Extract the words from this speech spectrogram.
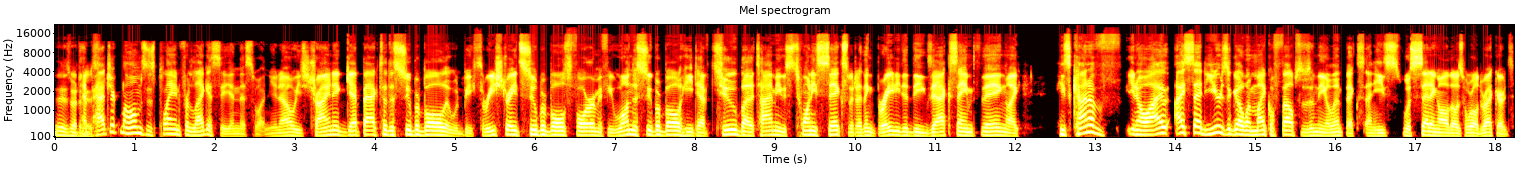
it is what it and is. Patrick Mahomes is playing for legacy in this one. You know, he's trying to get back to the Super Bowl. It would be three straight Super Bowls for him. If he won the Super Bowl, he'd have two by the time he was 26, which I think Brady did the exact same thing. Like he's kind of, you know, I I said years ago when Michael Phelps was in the Olympics and he's was setting all those world records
